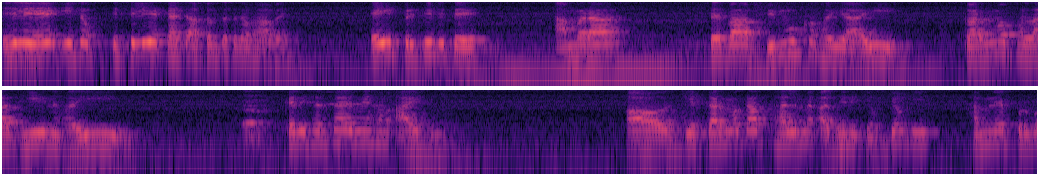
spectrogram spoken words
इसलिए ये सब इसलिए कहते असंतोष का भाव है यही पृथ्वीते আমরা সেবা বিমুখ হইয়াই कर्म फलाधीन हई कहते संसार में हम आए क्यों और ये कर्म का फल में अधीन क्यों क्योंकि हमने पूर्व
